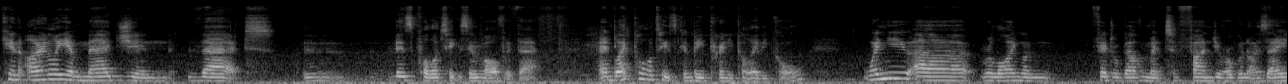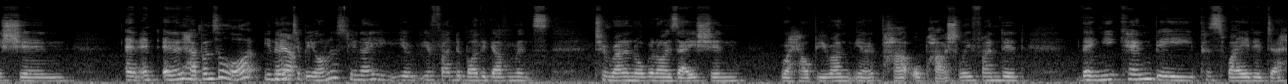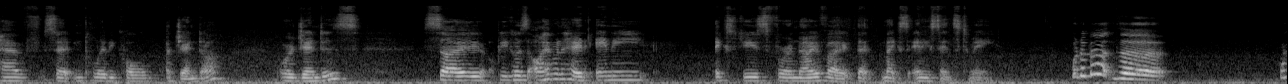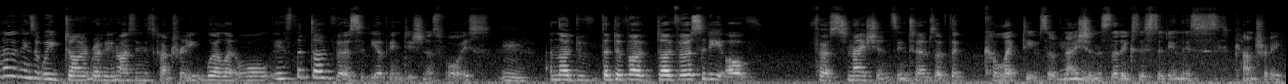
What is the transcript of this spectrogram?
can only imagine that there's politics involved with that. And black politics can be pretty political. When you are relying on federal government to fund your organisation, and, and, and it happens a lot, you know, Yeah. to be honest, you know, you, you're, you're funded by the governments to run an organisation or help you run, you know, part or partially funded, then you can be persuaded to have certain political agenda or agendas. So, because I haven't heard any excuse for a no vote that makes any sense to me. What about the one of the things that we don't recognise in this country well at all is the diversity of Indigenous voice Mm. and the the diversity of First Nations in terms of the collectives of Mm. nations that existed in this country.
